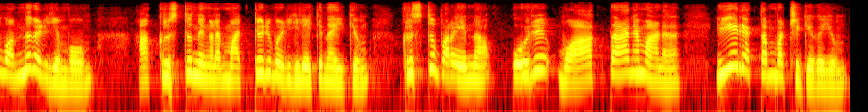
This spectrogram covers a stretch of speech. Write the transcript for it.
വന്നു കഴിയുമ്പോൾ ആ ക്രിസ്തു നിങ്ങളെ മറ്റൊരു വഴിയിലേക്ക് നയിക്കും. ക്രിസ്തു പറയുന്ന ഒരു വാഗ്ദാനമാണ് ഈ രക്തം ഭക്ഷിക്കുകയും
